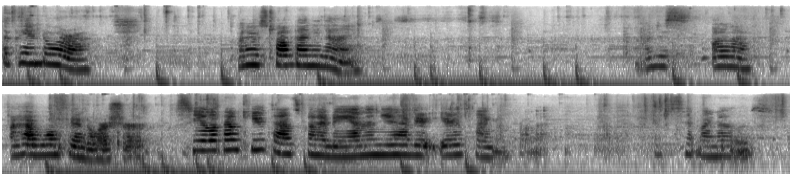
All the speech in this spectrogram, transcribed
the Pandora. And it was twelve ninety nine. I just, I don't know. I have one Pandora shirt. See, look how cute that's going to be. And then you have your ears hanging from it. I just hit my nose.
